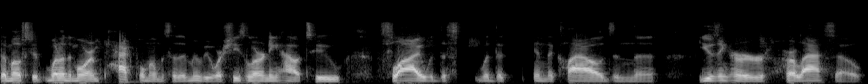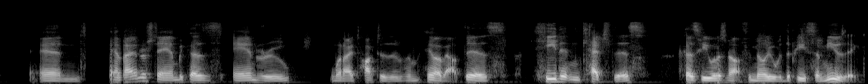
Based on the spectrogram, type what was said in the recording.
the most one of the more impactful moments of the movie, where she's learning how to fly with the with the in the clouds and the using her her lasso. And and I understand because Andrew, when I talked to him, him about this, he didn't catch this because he was not familiar with the piece of music.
